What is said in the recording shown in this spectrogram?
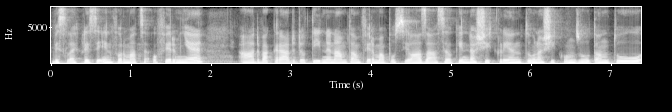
vyslechli si informace o firmě a dvakrát do týdne nám tam firma posílá zásilky našich klientů, našich konzultantů,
